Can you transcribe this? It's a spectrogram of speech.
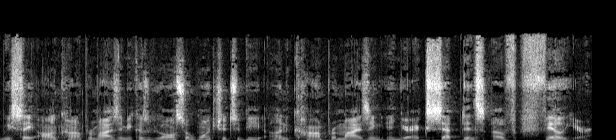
we say uncompromising because we also want you to be uncompromising in your acceptance of failure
